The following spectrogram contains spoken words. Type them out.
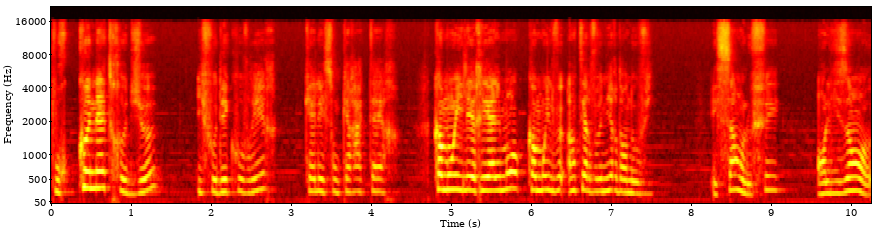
Pour connaître Dieu, il faut découvrir quel est son caractère, comment il est réellement, comment il veut intervenir dans nos vies. Et ça, on le fait en lisant euh,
